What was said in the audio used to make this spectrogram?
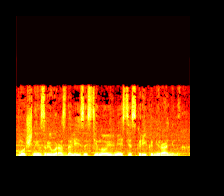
Мощные взрывы раздались за стеной вместе с криками раненых.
